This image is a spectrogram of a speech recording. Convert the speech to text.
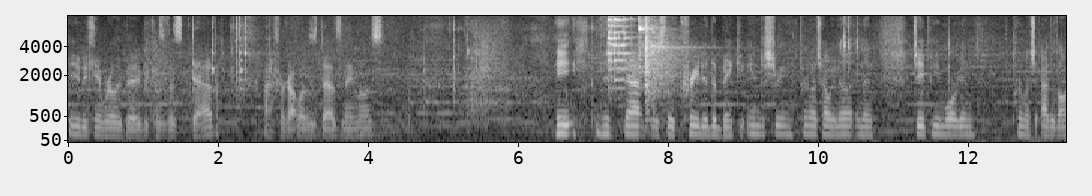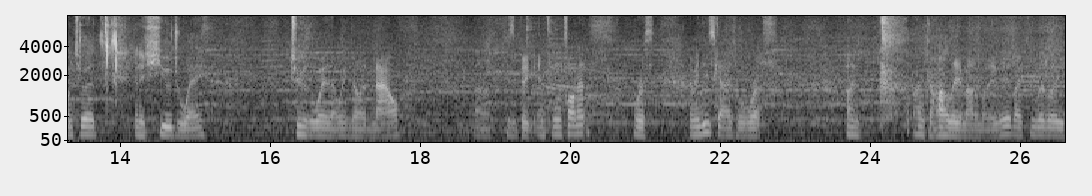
he became really big because of his dad. I forgot what his dad's name was. He, his dad basically created the banking industry, pretty much how we know it, and then J.P. Morgan pretty much added on to it in a huge way to the way that we know it now. Uh, he's a big influence on it. Worth, I mean, these guys were worth an ungodly amount of money. They like literally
